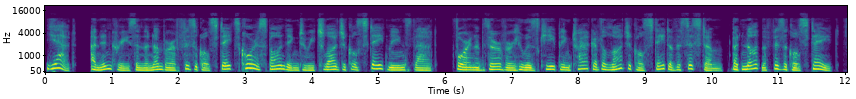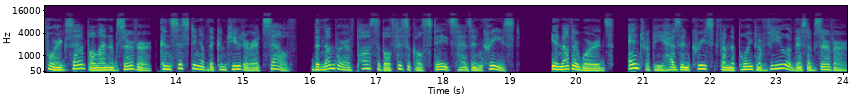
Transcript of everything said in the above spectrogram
Yet, an increase in the number of physical states corresponding to each logical state means that, for an observer who is keeping track of the logical state of the system, but not the physical state, for example an observer consisting of the computer itself, the number of possible physical states has increased. In other words, Entropy has increased from the point of view of this observer.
